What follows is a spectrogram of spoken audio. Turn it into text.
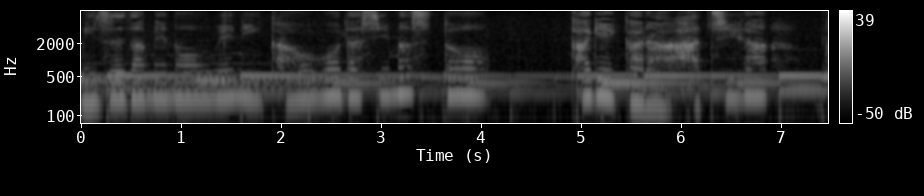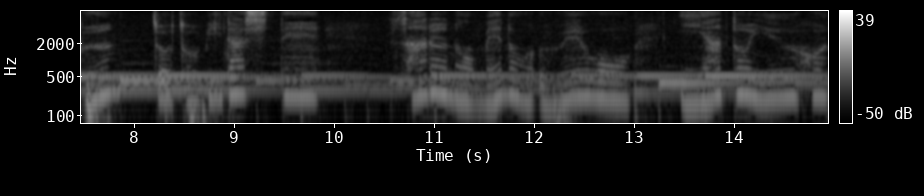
水亀の上に顔を出しますと影から蜂がブンと飛び出して猿の目の上を嫌というほど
